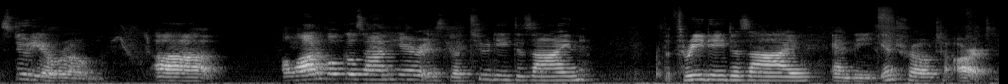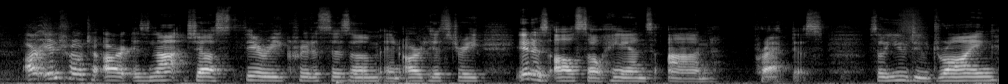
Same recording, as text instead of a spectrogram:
studio room. Uh, a lot of what goes on here is the 2D design, the 3D design, and the intro to art. Our intro to art is not just theory, criticism, and art history. It is also hands-on practice. So you do drawing,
